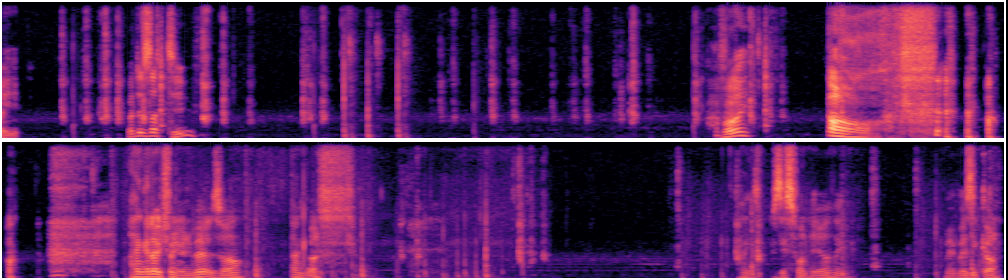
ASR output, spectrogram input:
Wait. What does that do? Have I? Oh. I'm gonna try in a bit as well. Hang on. I think it was this one here, I think. Wait, where's it gone?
